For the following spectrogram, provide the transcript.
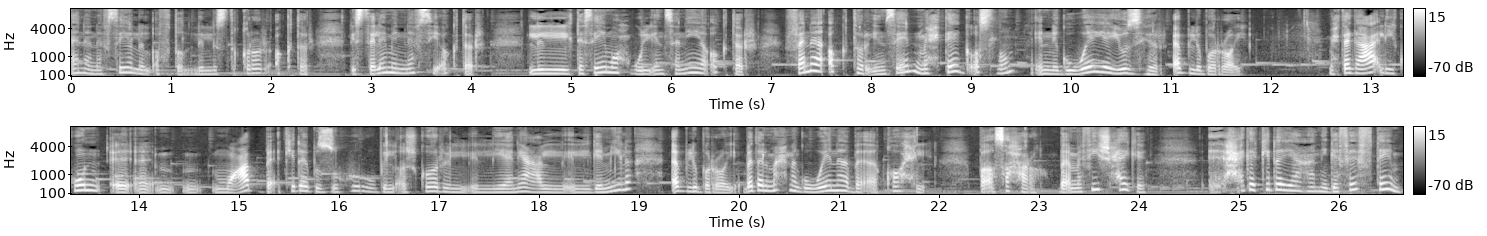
أنا نفسيا للأفضل للاستقرار أكتر للسلام النفسي أكتر للتسامح والإنسانية أكتر. فأنا أكتر إنسان محتاج أصلا إن جوايا يزهر قبل برايا. محتاجة عقل يكون آه، آه، معبأ كده بالزهور وبالأشجار اليانعة الجميلة قبل براية بدل ما إحنا جوانا بقى قاحل بقى صحراء بقى مفيش حاجة آه، حاجة كده يعني جفاف تام.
